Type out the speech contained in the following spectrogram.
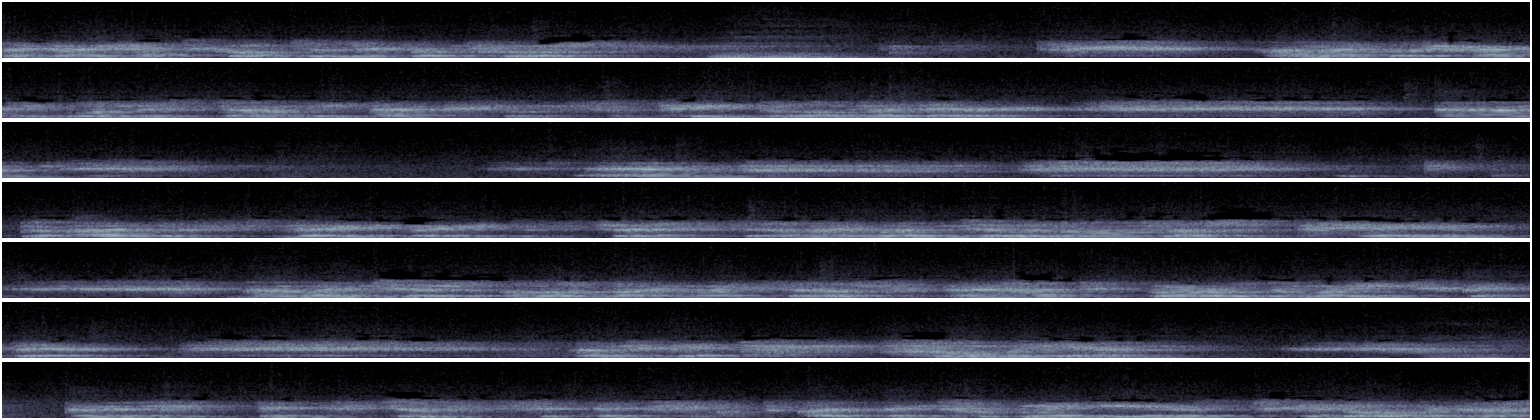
Like I had to go to Liverpool. Mm-hmm. And I could hardly understand the accents of people over there. And um, I was very, very distressed and I went through an awful lot of pain. I went through it all by myself and I had to borrow the money to get there and to get home again. And it's, it's just, it's, it took me years to get over that.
